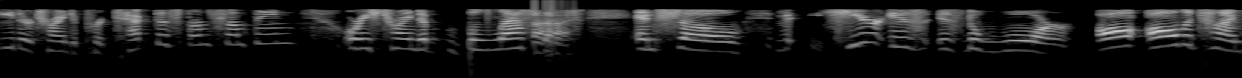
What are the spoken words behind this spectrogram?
either trying to protect us from something or he's trying to bless us. And so here is is the war all all the time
